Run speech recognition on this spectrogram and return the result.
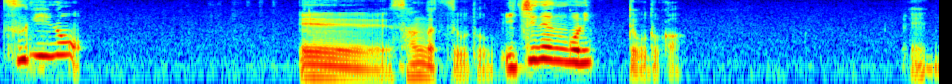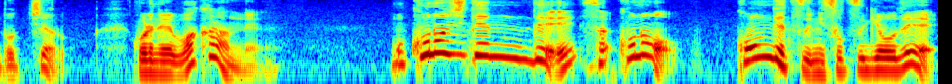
次の、えー、3月ってこと ?1 年後にってことか。え、どっちやろ？これね、わからんねん。もうこの時点で、えさ、この、今月に卒業で、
